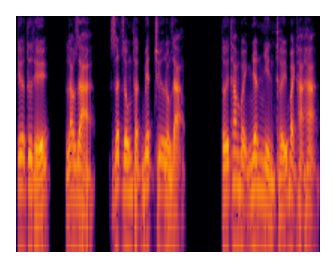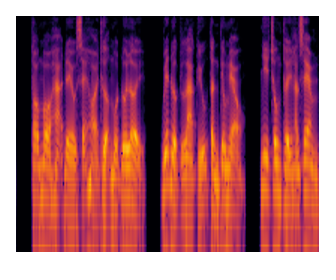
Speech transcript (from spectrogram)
Kia tư thế lao giả rất giống thật biết chữ đồng dạng. Tới thăm bệnh nhân nhìn thấy bạch hạ hạ, tò mò hạ đều sẽ hỏi thượng một đôi lời, biết được là cứu tần tiêu mèo, nhi trông thấy hắn xem,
